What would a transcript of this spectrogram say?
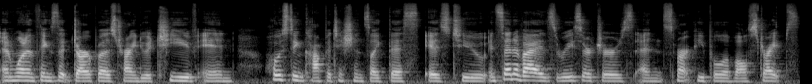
and one of the things that darpa is trying to achieve in hosting competitions like this is to incentivize researchers and smart people of all stripes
